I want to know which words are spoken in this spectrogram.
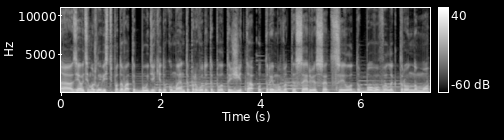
Е, з'явиться можливість подавати подавати будь-які документи, проводити платежі та отримувати сервіси цілодобово в електронному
